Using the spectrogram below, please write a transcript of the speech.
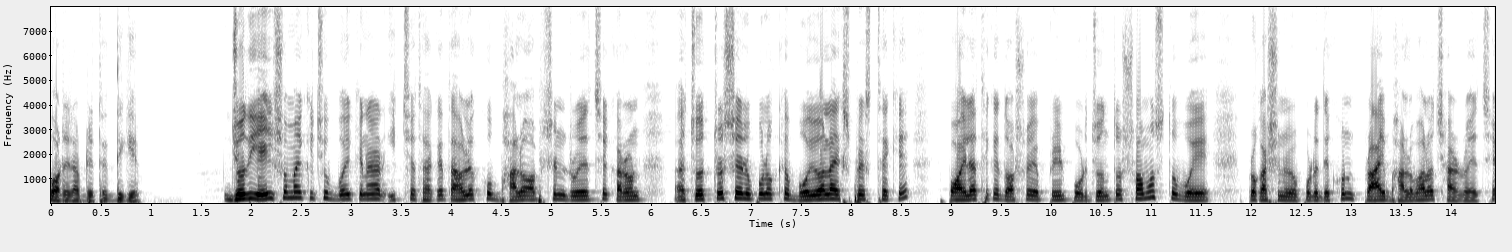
পরের আপডেটের দিকে। যদি এই সময় কিছু বই কেনার ইচ্ছে থাকে তাহলে খুব ভালো অপশন রয়েছে। কারণ আহ, চৈত্র সেল উপলক্ষে বইওয়ালা এক্সপ্রেস থেকে পয়লা থেকে দশই এপ্রিল পর্যন্ত সমস্ত বইয়ে প্রকাশনের ওপরে দেখুন প্রায় ভালো ভালো ছাড় রয়েছে।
